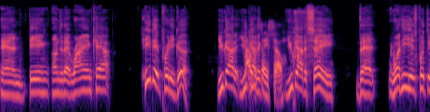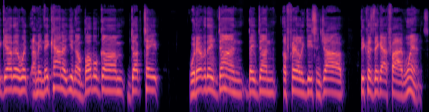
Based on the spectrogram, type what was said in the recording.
and being under that Ryan cap, he did pretty good. You got it. You got to say so. you got to say that what he has put together what i mean they kind of you know bubble gum duct tape whatever they've mm-hmm. done they've done a fairly decent job because they got five wins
